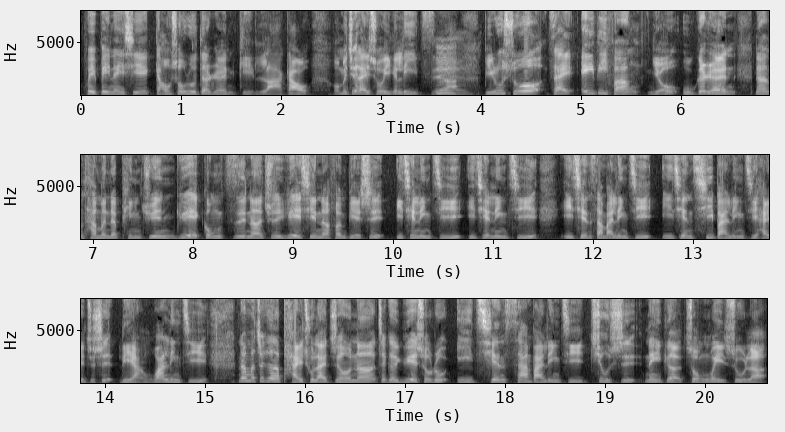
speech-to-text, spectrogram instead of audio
会被那些高收入的人给拉高。我们就来说一个例子啊，比如说在 A 地方有五个人，那他们的平均月工资呢，就是月薪呢，分别是一千令吉、一千令。令吉一千三百令吉，一千七百令吉，还有就是两万令吉。那么这个排出来之后呢，这个月收入一千三百令吉就是那个中位数了。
